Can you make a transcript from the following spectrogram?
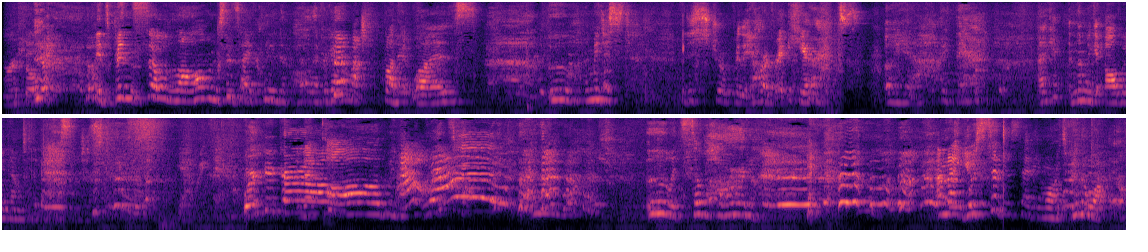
commercial. It's been so long since I cleaned up all. I forget how much fun it was. Ooh, let me just, let me just stroke really hard right here. Oh yeah, right there. Okay, and then we get all the way down to the base. and Just, yeah, right there. Work it, And then girl. all the way down. Ooh, it's so hard. I'm not used to this anymore. It's been a while.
